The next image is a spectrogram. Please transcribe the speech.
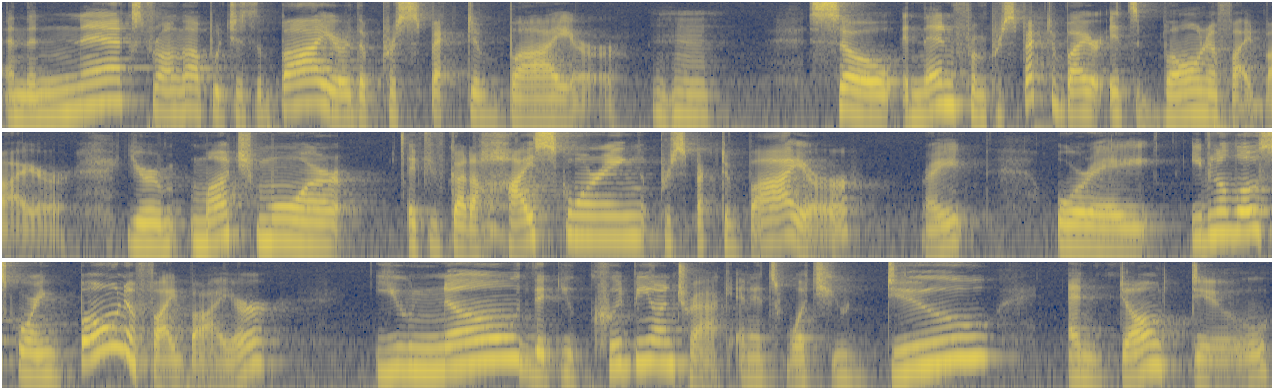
and the next rung up, which is the buyer, the prospective buyer. Mm-hmm. So, and then from prospective buyer, it's bona fide buyer. You're much more, if you've got a high scoring prospective buyer, right, or a even a low scoring bona fide buyer, you know that you could be on track, and it's what you do and don't do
